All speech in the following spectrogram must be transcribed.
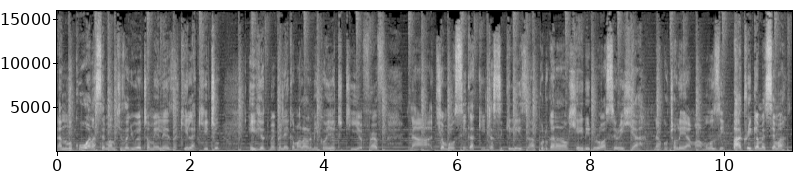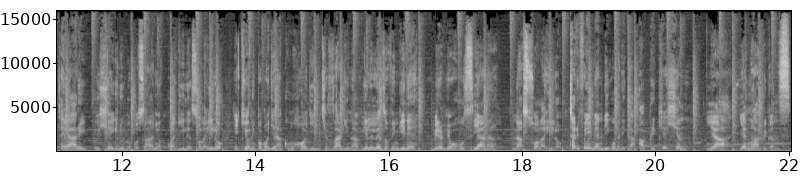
na mkuu anasema mchezaji wetu ameeleza kila kitu, hivyo tumepeleka malalamiko yetu TFF na chombo husika kitasikiliza kutokana na ushahidi tuliowasilisha na kutolea maamuzi. Patrick amesema tayari ushahidi umekusanywa kwa ajili ya swala hilo, ikiwa ni pamoja na kumhoji mchezaji na vielelezo vingine vinavyohusiana na swala hilo. Taarifa hii imeandikwa katika application ya Young Africans.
